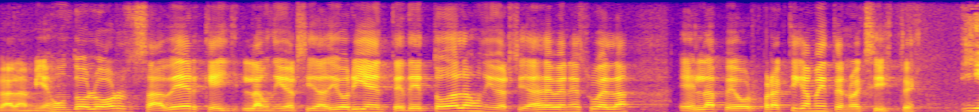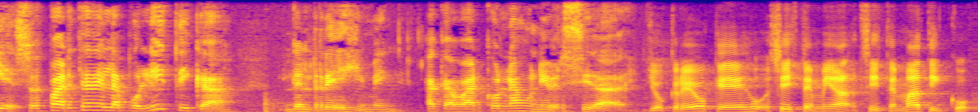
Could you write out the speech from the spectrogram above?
Para mí es un dolor saber que la Universidad de Oriente, de todas las universidades de Venezuela, es la peor, prácticamente no existe. Y eso es parte de la política del régimen, acabar con las universidades. Yo creo que es sistemático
